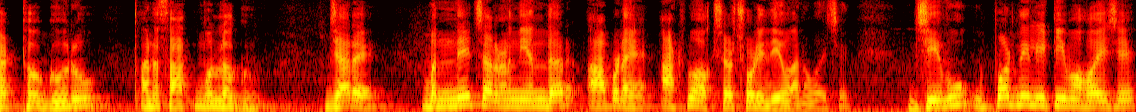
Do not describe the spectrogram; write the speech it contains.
છઠ્ઠો ગુરુ અને સાતમો લઘુ. જ્યારે બંને ચરણની અંદર આપણે આઠમો અક્ષર છોડી દેવાનો હોય છે. જેવું ઉપરની લીટીમાં હોય છે,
